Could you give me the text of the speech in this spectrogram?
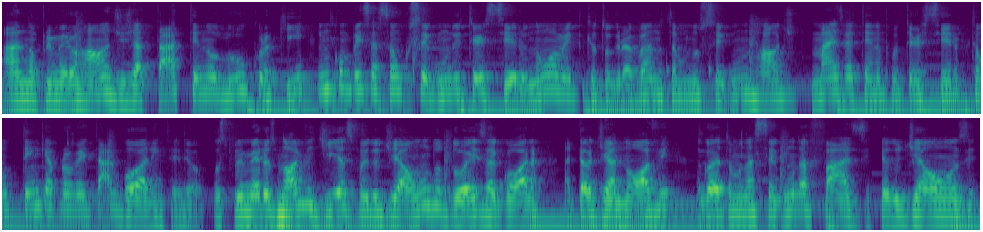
ah, no primeiro round já tá tendo lucro aqui, em compensação com o segundo e terceiro. No momento que eu tô gravando, estamos no segundo round, mas vai tendo pro terceiro, então tem que aproveitar agora, entendeu? Os primeiros 9 dias foi do dia 1 do 2 agora até o dia 9, agora estamos na segunda fase, que é do dia 11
